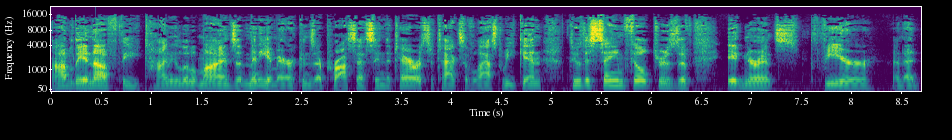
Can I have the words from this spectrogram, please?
Oddly enough, the tiny little minds of many Americans are processing the terrorist attacks of last weekend through the same filters of ignorance, fear, and a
